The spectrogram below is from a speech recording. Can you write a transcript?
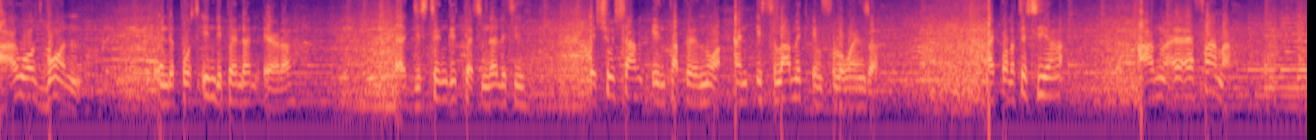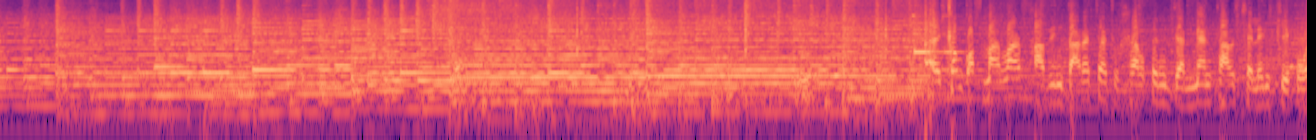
I was born in the post-independent era, a distinguished personality, a social entrepreneur, an Islamic influencer, a politician, and a farmer. A chunk of my life has been directed to helping the mental challenged people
